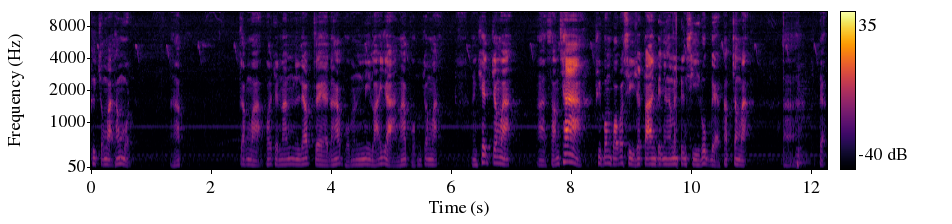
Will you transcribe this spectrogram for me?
คือจังหวะทั้งหมดนะครับ จังหวะเพราะฉะนั้นแล้วแต่นะครับ ผมมันมีหลายอย่างนะครับ ผมจังหวะอย่างเช่นจังหวะ อ่าสามชาที่ปองบอกว่าสี่สไตล์เป็นยังไงมันเป็นสี่รูปแบบครับจังหวะอ่าแบบ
